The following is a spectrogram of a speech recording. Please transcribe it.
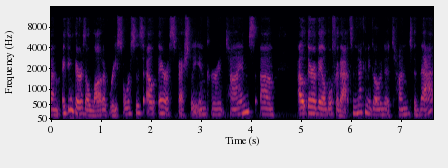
Um, I think there's a lot of resources out there, especially in current times. Um, out there available for that. So I'm not going to go into a ton to that.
